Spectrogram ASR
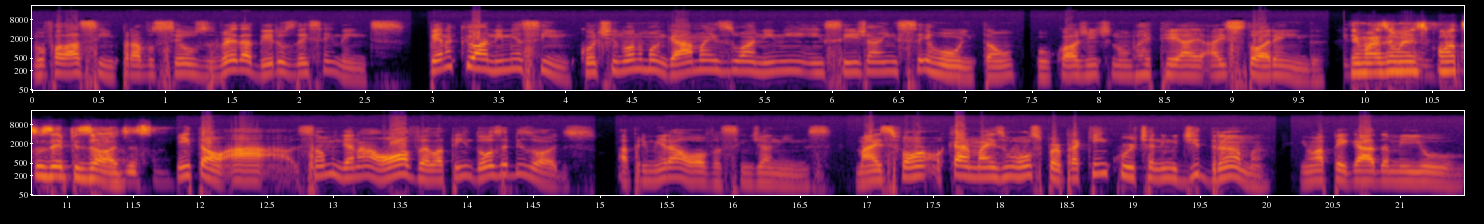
vou falar assim, para os seus verdadeiros descendentes. Pena que o anime, assim, continua no mangá, mas o anime em si já encerrou, então, o qual a gente não vai ter a, a história ainda. Tem mais ou menos quantos episódios? Assim? Então, a, se não me engano, a OVA, ela tem 12 episódios. A primeira OVA, assim, de animes. Mas, cara, mas vamos supor, pra quem curte anime de drama, e uma pegada meio.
